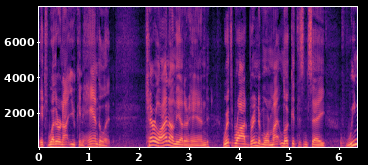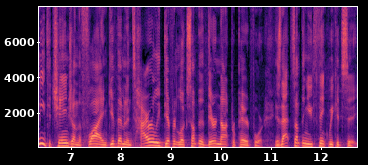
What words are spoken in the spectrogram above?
It's whether or not you can handle it. Carolina, on the other hand, with Rod Brind'Amour, might look at this and say, we need to change on the fly and give them an entirely different look, something that they're not prepared for. Is that something you think we could see?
